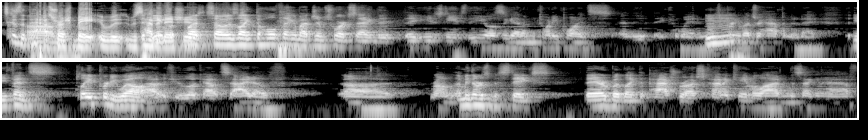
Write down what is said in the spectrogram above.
It's because the pass rush bait it was, it was having Def- issues. But so was like the whole thing about Jim Schwartz saying that, that he just needs the Eagles to get him 20 points and they, they can win. And Mm-hmm. that's pretty much what happened today. The defense played pretty well out if you look outside of uh, round. I mean, there was mistakes there, but like the pass rush kind of came alive in the second half.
